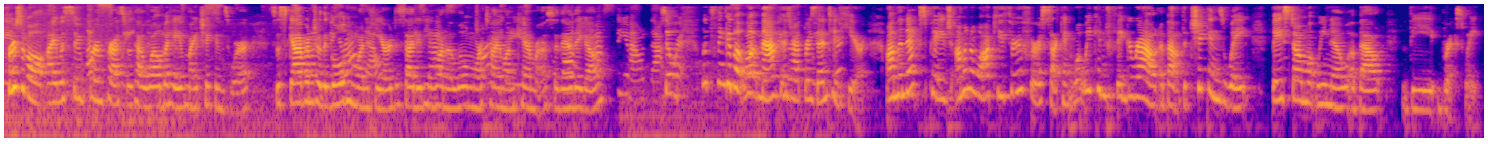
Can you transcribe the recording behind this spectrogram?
First of all, I was super impressed with how well behaved my chickens were. So Scavenger, the golden one here, decided he wanted a little more time on camera, so there they go. So let's think about what math is represented here. On the next page, I'm going to walk you through for a second what we can figure out about the chicken's weight based on what we know about the brick's weight.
